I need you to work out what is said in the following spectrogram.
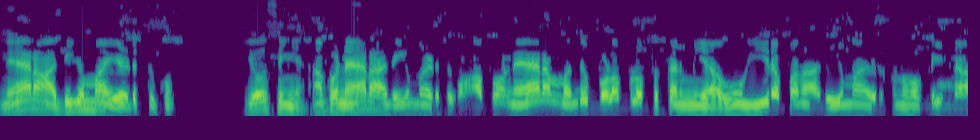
நேரம் அதிகமாக எடுத்துக்கும். யோசிங்க. அப்போ நேரம் அதிகமாக எடுத்துக்கும். அப்போ நேரம் வந்து புலப்புழப்பு தன்மையாகவும் ஈரப்பதம் அதிகமாக இருக்கணும் அப்படின்னா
